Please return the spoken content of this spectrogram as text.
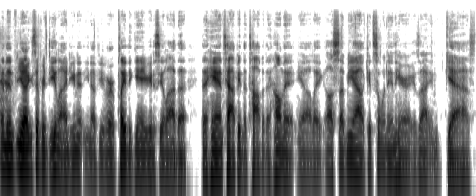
And then you know, except for D line, you're gonna you know if you've ever played the game, you're gonna see a lot of the the hand tapping the top of the helmet. You know, like oh sub me out, get someone in here because I am gassed.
